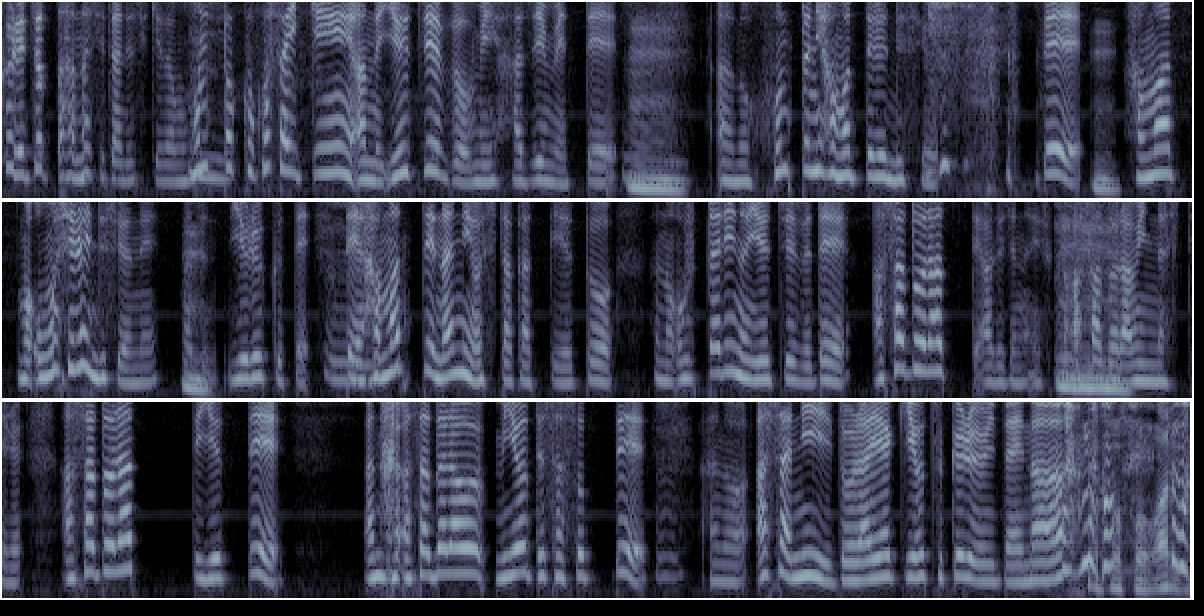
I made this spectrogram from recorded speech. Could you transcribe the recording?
これちょっと話してたんですけども、本当ここ最近あの YouTube を見始めて、うんあの本当にハマってるんですよ。で、うんハマまあ面白いんですよね。まずうん緩くて。うんで、ハマって何をしたかっていうと、あのお二人の YouTube で朝ドラってあるじゃないですか。うん朝ドラみんな知ってる。朝ドラって言って、あの 朝ドラを見ようって誘って、うんあの朝にどら焼きを作るみたいな。そうそうそう、あるね。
